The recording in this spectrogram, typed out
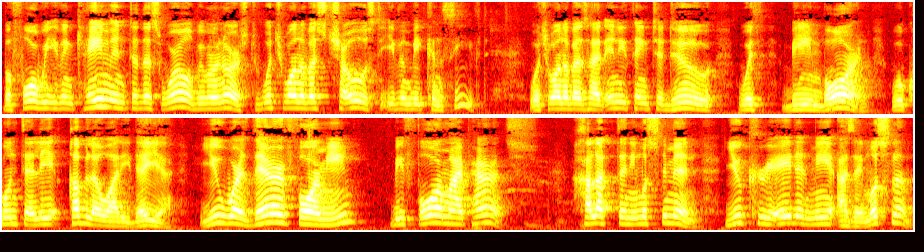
before we even came into this world, we were nourished. Which one of us chose to even be conceived? Which one of us had anything to do with being born? وَكُنْتَ لِي قَبْلَ وَالِدَيَّ You were there for me before my parents. خَلَقْتَنِي مُسْلِمٍ You created me as a Muslim.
